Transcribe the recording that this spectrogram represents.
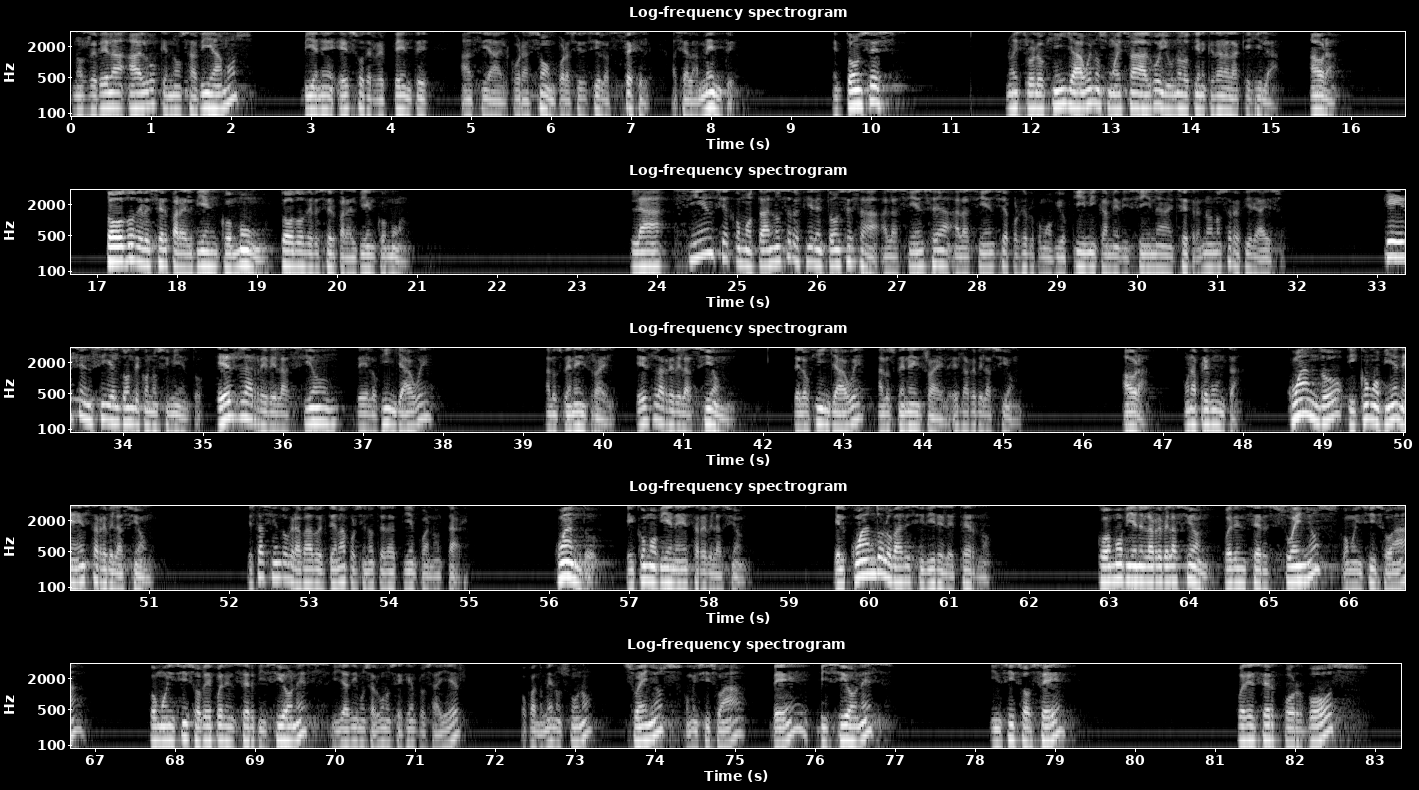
nos revela algo que no sabíamos, viene eso de repente hacia el corazón, por así decirlo, hacia la mente. Entonces, nuestro Elohim Yahweh nos muestra algo y uno lo tiene que dar a la quejilá. Ahora, todo debe ser para el bien común, todo debe ser para el bien común. La ciencia como tal no se refiere entonces a, la ciencia, a la ciencia, por ejemplo, como bioquímica, medicina, etcétera. No, no se refiere a eso. ¿Qué es en sí el don de conocimiento? Es la revelación de Elohim Yahweh a los Bene Israel. Es la revelación de Elohim Yahweh a los Bene Israel. Es la revelación. Ahora, una pregunta. ¿Cuándo y cómo viene esta revelación? Está siendo grabado el tema por si no te da tiempo a anotar. ¿Cuándo y cómo viene esta revelación? El cuándo lo va a decidir el Eterno. ¿Cómo viene la revelación? Pueden ser sueños, como inciso A, como inciso B pueden ser visiones, y ya dimos algunos ejemplos ayer, o cuando menos uno, sueños, como inciso A, B, visiones, Inciso C, puede ser por voz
